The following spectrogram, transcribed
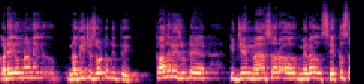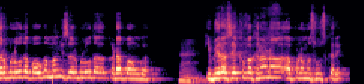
ਕੜੇ ਉਹਨਾਂ ਨੇ ਨਦੀ 'ਚ ਸੁੱਟ ਦਿੱਤੇ ਕਾਹਦੇ ਲਈ ਸੁੱਟੇ ਆ? ਕਿ ਜੇ ਮੈਂ ਸਰ ਮੇਰਾ ਸਿੱਖ ਸਰਬਲੋਹ ਦਾ ਪਾਊਗਾ ਮੈਂ ਵੀ ਸਰਬਲੋਹ ਦਾ ਕੜਾ ਪਾਊਗਾ। ਹੂੰ। ਕਿ ਮੇਰਾ ਸਿੱਖ ਵੱਖਰਾ ਨਾ ਆਪਣਾ ਮਹਿਸੂਸ ਕਰੇ।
